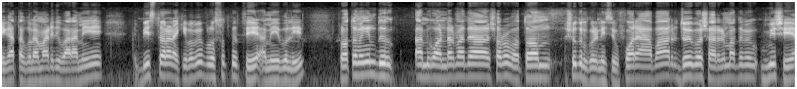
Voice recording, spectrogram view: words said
এই গাতাগুলো মাটি দেবো। আর আমি বীজতলাটা কীভাবে প্রস্তুত করছি, আমি বলি, প্রথমে কিন্তু আমি গন্ডার মাদা সর্বপ্রথম শোধন করে নিছি। পরে আবার জৈব সারের মাধ্যমে মিশিয়ে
